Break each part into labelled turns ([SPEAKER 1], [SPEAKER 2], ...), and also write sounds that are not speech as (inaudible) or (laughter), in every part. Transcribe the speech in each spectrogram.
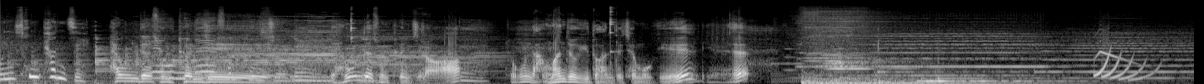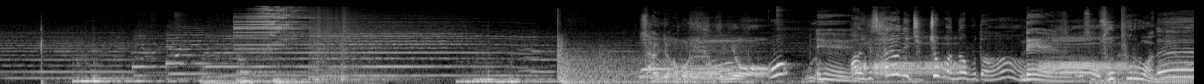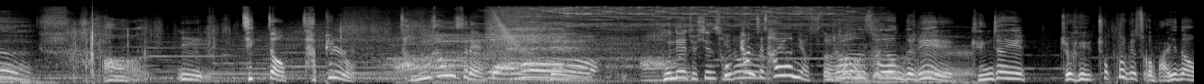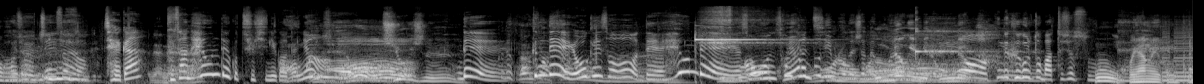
[SPEAKER 1] 온 손편지.
[SPEAKER 2] 해운대 손편지.
[SPEAKER 3] 손편지.
[SPEAKER 2] 네, 해운대 손편지라 조금 낭만적이기도 한데 제목이. 예. 사연자가 보내주셨군요.
[SPEAKER 1] 예.
[SPEAKER 3] 아 이게 사연이 직접 왔나 보다.
[SPEAKER 1] 네.
[SPEAKER 4] 소포로 왔네요.
[SPEAKER 3] 네.
[SPEAKER 1] 어, 이 직접 자필로 정성스레 네. 보내주신 손편지 사연이었어요.
[SPEAKER 3] 이런 사연들이
[SPEAKER 2] 네.
[SPEAKER 3] 굉장히 저기 촉불 교수가 많이 나옵니다.
[SPEAKER 5] 맞아요, 찐사연.
[SPEAKER 1] 제가
[SPEAKER 2] 네네.
[SPEAKER 1] 부산 해운대구 출신이거든요.
[SPEAKER 4] 어, 지옥이시네.
[SPEAKER 1] 네.
[SPEAKER 3] 거기
[SPEAKER 1] 근데 여기서 네 해운대에서 온 손편지.
[SPEAKER 3] 고향분이 보내셨네.
[SPEAKER 4] 운명입니다, 운명.
[SPEAKER 5] 우와, 근데 그걸 또 맡으셨어.
[SPEAKER 6] 고향의 공포.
